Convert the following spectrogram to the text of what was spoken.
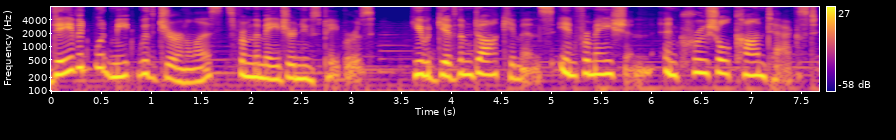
David would meet with journalists from the major newspapers. He would give them documents, information, and crucial context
